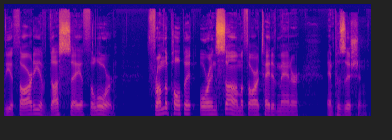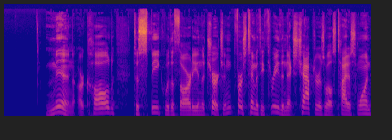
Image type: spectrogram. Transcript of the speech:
the authority of thus saith the Lord, from the pulpit or in some authoritative manner and position. Men are called to speak with authority in the church. In 1 Timothy 3, the next chapter, as well as Titus 1,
